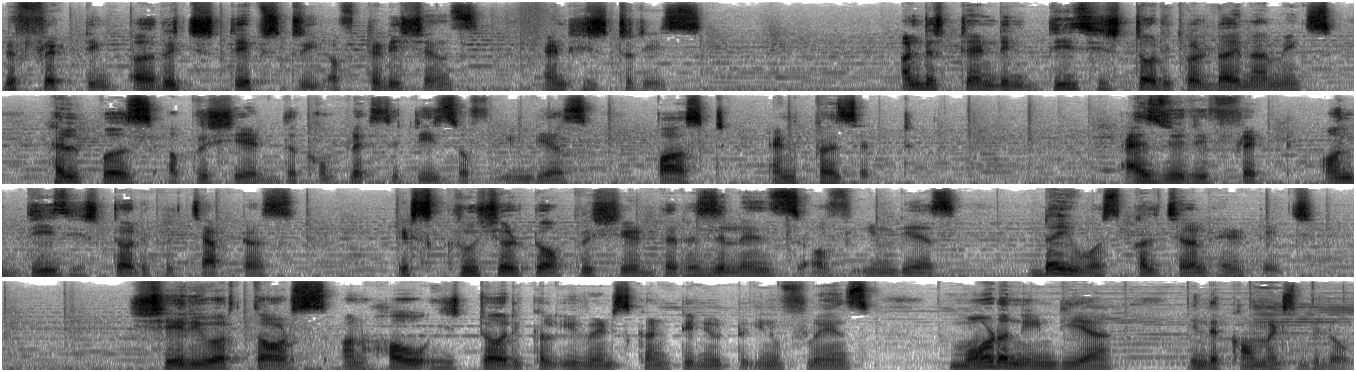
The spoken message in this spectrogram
reflecting a rich tapestry of traditions and histories. Understanding these historical dynamics help us appreciate the complexities of India's past and present. As we reflect on these historical chapters, it's crucial to appreciate the resilience of India's diverse cultural heritage. Share your thoughts on how historical events continue to influence modern India in the comments below.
